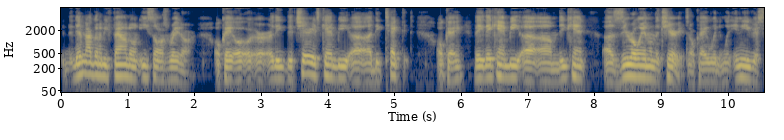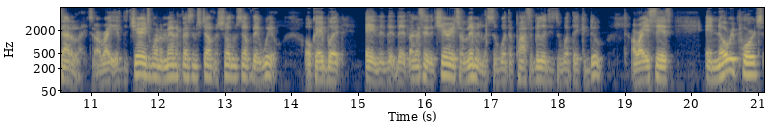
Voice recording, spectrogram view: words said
they're not going to be found on Esau's radar. Okay, or, or, or the, the chariots can't be uh, detected. Okay, they they can't be uh, um they can't uh, zero in on the chariots, okay, with, with any of your satellites, all right? If the chariots want to manifest themselves and show themselves, they will, okay? But, hey, the, the, the, like I said, the chariots are limitless of what the possibilities of what they can do, all right? It says, and no reports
